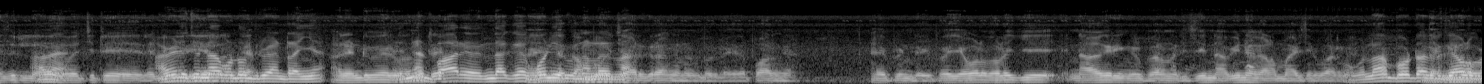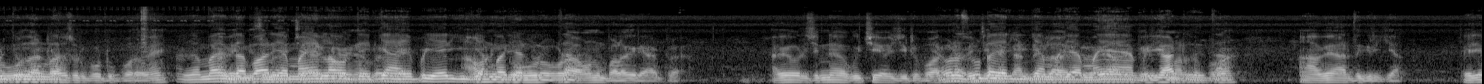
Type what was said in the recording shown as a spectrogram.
எதிரில் அதை வச்சுட்டு ரெண்டு அவனு சொன்னா கொண்டு ஏறுறாங்க. வந்துருவேன்றாங்க. ரெண்டு பேர் என்னன்னு வந்துட்டு பாரு இருந்தாக்க கோழி நல்லா வச்சு அறுக்குறாங்க நண்பர்களே இதை பாருங்க. எப்படின்ட்டு இப்போ எவ்வளோ தொலைக்கு நாகரிகங்கள் பிறந்துடுச்சு நவீன காலம் ஆயிடுச்சுன்னு பாருங்க. எல்லாம் போட்டு அங்கே ஊதா கேவலப்படுத்தி ட்ரௌசர் போட்டு போகிறவன் அந்த மாதிரி இந்த அவன் பாரு மிஷின் என் வச்சு மயன்லாம் ஒரு அறுக்கிறான் தைக்கான் நண்பர்களே. எப்படி அவனுக்கு கூட கூட அவனும் பழகுறான் இப்போ. அவன் ஒரு சின்ன குச்சியை வச்சுட்டு எவ்வளோ அவன் பாரியா, பெரிய அறுத்துக்கிறிக்கான் பெரிய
